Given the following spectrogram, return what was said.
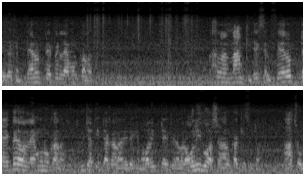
এই দেখেন, প্যারোট টাইপের লেমন কালার। কালার নাম কি দেখছেন? প্যারোট টাইপের আর লেমনও কালার, দুইটা, তিনটা কালার। এই দেখেন, অলিভ টাইপের, আবার অলিভও আসে হালকা কিছুটা। আচল,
